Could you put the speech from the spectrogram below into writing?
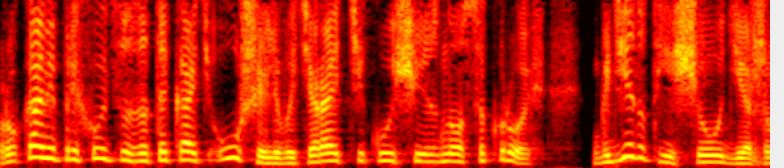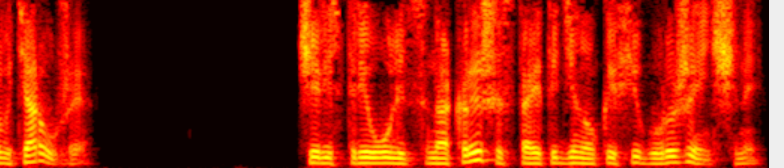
руками приходится затыкать уши или вытирать текущую из носа кровь. Где тут еще удерживать оружие? Через три улицы на крыше стоит одинокая фигура женщины.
